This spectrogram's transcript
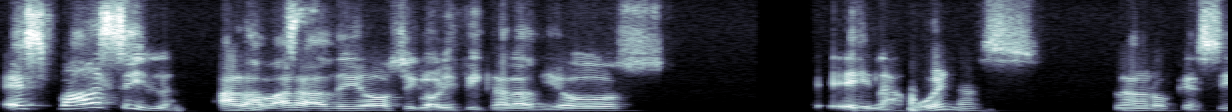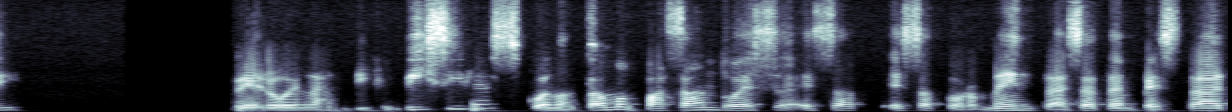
Es fácil alabar a Dios y glorificar a Dios en las buenas, claro que sí. Pero en las difíciles, cuando estamos pasando esa, esa, esa tormenta, esa tempestad,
